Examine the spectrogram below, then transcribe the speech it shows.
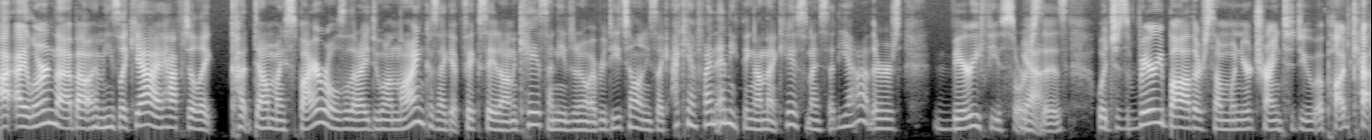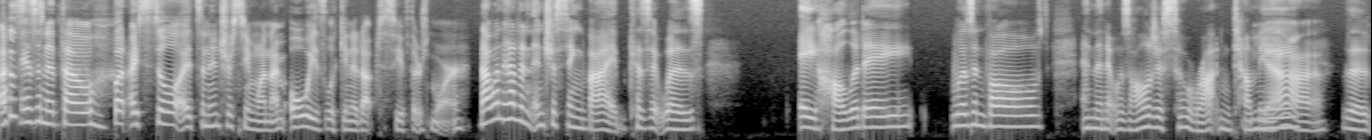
I, I learned that about him. He's like, yeah, I have to like cut down my spirals that I do online because I get fixated on a case. I need to know every detail. And he's like, I can't find anything on that case. And I said, yeah, there's very few sources, which is very bothersome when you're trying to do a podcast. isn't it though? But I still, it's an interesting one. I'm always looking it up to see if there's more. That one had an interesting vibe because it was a holiday was involved and then it was all just so rotten tummy Yeah. the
